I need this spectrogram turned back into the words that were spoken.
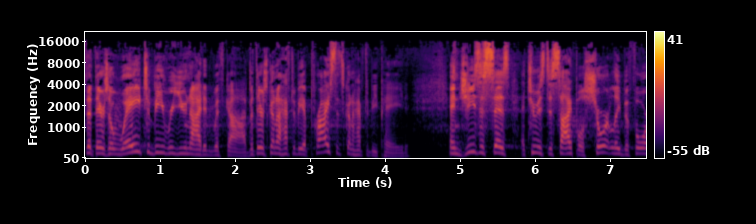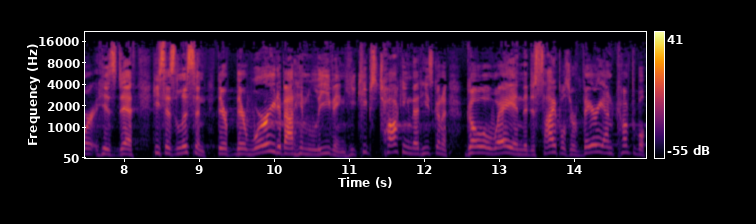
that there's a way to be reunited with God, but there's going to have to be a price that's going to have to be paid. And Jesus says to his disciples shortly before his death, he says, Listen, they're, they're worried about him leaving. He keeps talking that he's going to go away, and the disciples are very uncomfortable.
